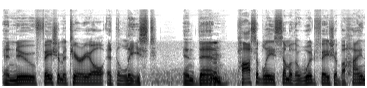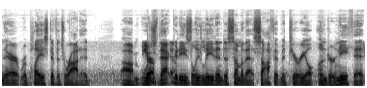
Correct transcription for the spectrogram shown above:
and new fascia material at the least, and then Hmm. possibly some of the wood fascia behind there replaced if it's rotted. Um, Sure, which that yeah. could easily lead into some of that soffit material underneath it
